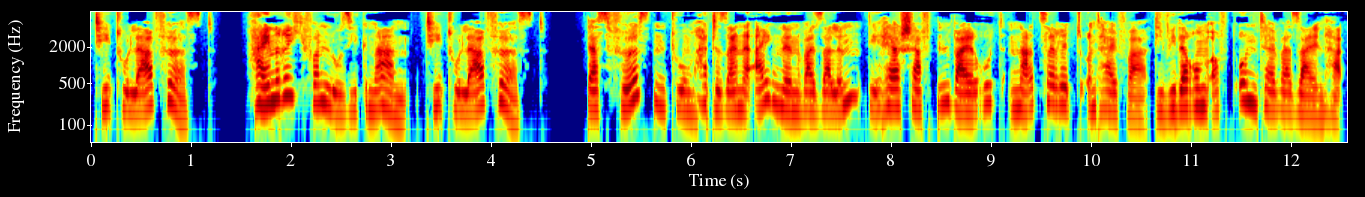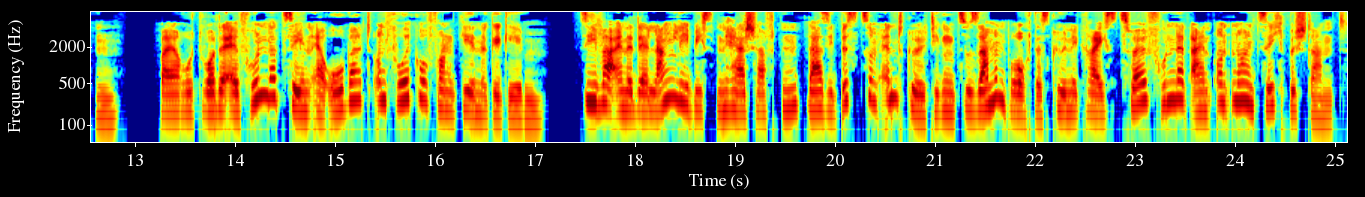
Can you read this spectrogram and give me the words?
Titularfürst. Heinrich von Lusignan, Titularfürst. Das Fürstentum hatte seine eigenen Vasallen, die Herrschaften Beirut, Nazareth und Haifa, die wiederum oft Untervasallen hatten. Beirut wurde 1110 erobert und Fulko von Gene gegeben. Sie war eine der langlebigsten Herrschaften, da sie bis zum endgültigen Zusammenbruch des Königreichs 1291 bestand.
